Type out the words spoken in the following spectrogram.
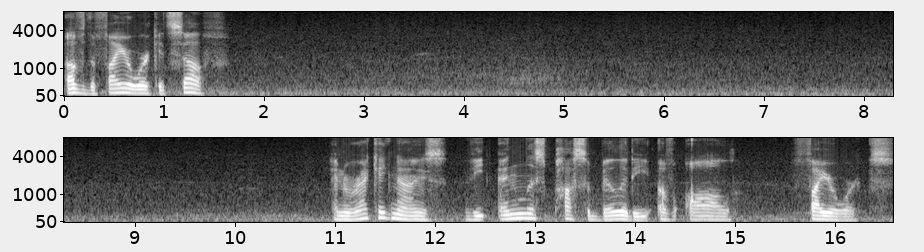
of the firework itself. And recognize the endless possibility of all fireworks.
